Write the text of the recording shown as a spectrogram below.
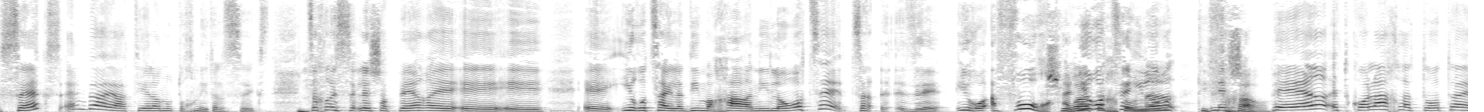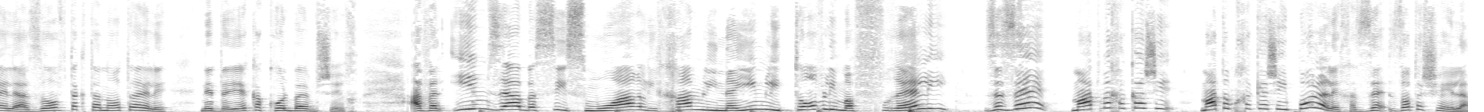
סקס? אין בעיה, תהיה לנו תוכנית על סקס. צריך לשפר, אה, אה, אה, אה, היא רוצה ילדים מחר, אני לא רוצה. צר, זה, היא, הפוך, אני רוצה, היא לא... תבחר. לשפר את כל ההחלטות האלה, עזוב את הקטנות האלה, נדייק הכל בהמשך. אבל אם זה הבסיס, מואר לי, חם לי, נעים לי, טוב לי, מפרה לי, זה זה. מה, את מחכה ש... מה אתה מחכה שייפול עליך? זה, זאת השאלה.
